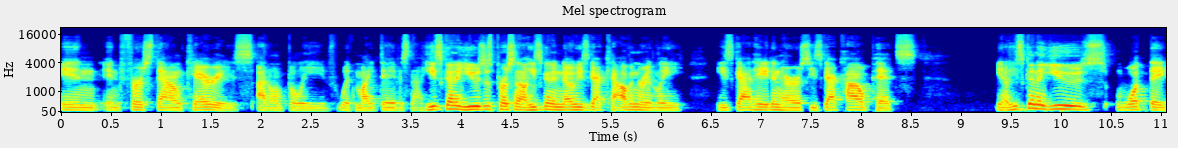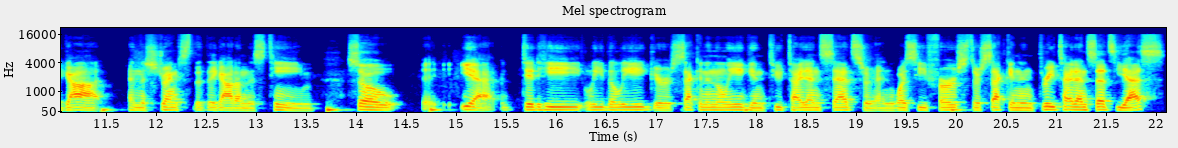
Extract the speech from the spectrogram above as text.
in in first down carries. I don't believe with Mike Davis now. He's going to use his personnel. He's going to know he's got Calvin Ridley, he's got Hayden Hurst, he's got Kyle Pitts. You know, he's going to use what they got and the strengths that they got on this team. So, uh, yeah, did he lead the league or second in the league in two tight end sets, or and was he first or second in three tight end sets? Yes,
